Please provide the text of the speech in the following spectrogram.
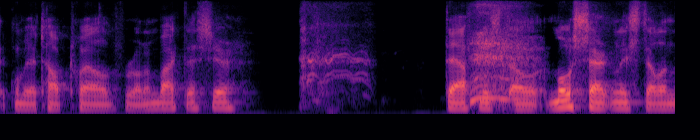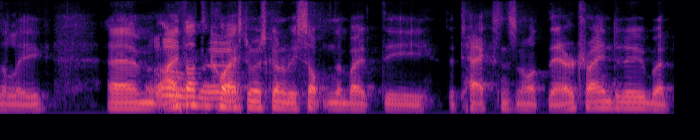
going to be a top 12 running back this year definitely still, most certainly still in the league. Um, oh, I thought the question was going to be something about the the Texans and what they're trying to do, but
